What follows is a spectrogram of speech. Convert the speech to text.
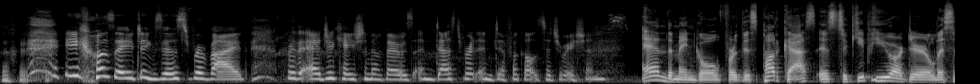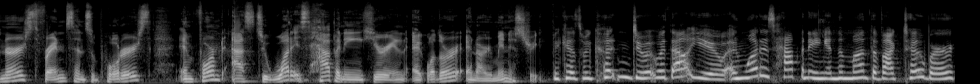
Equals H exists to provide for the education of those in desperate and difficult situations. And the main goal for this podcast is to keep you, our dear listeners, friends, and supporters, informed as to what is happening here in Ecuador and our ministry. Because we couldn't do it without you. And what is happening in the month of October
